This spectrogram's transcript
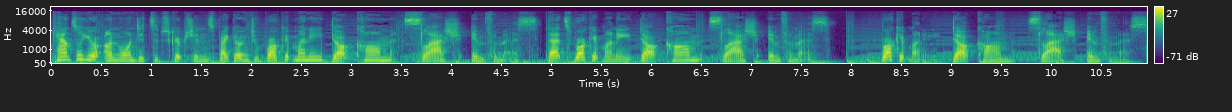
Cancel your unwanted subscriptions by going to rocketmoney.com slash infamous. That's rocketmoney.com slash infamous. rocketmoney.com slash infamous.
